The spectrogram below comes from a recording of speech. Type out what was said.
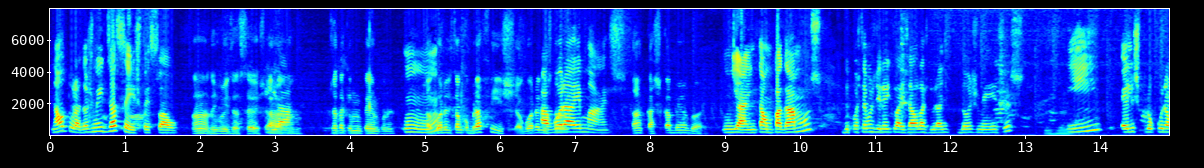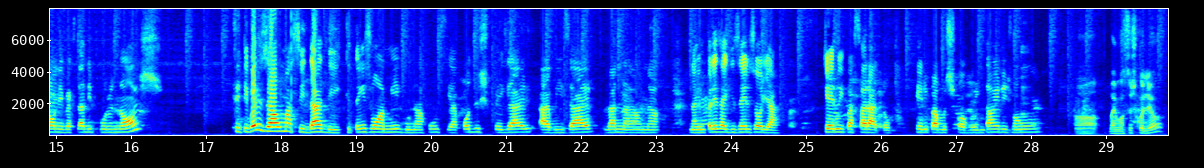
Na altura, 2016, pessoal. Ah, 2016. Yeah. Ah, já está aqui há muito tempo, né? Uhum. Agora eles estão a cobrar fixe. Agora eles Agora é mais. estão a cascar bem agora. Yeah, então, pagamos. Depois temos direito às aulas durante dois meses. Uhum. E eles procuram a universidade por nós. Se tiveres já uma cidade que tens um amigo na Rússia, podes pegar, avisar lá na, na, na empresa e dizer, olha, quero ir para Saratov, quero ir para Moscou. Então eles vão Ah, mas você escolheu?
